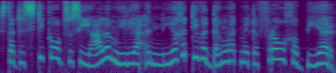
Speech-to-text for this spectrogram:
statistieke op sosiale media 'n negatiewe ding wat met 'n vrou gebeur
